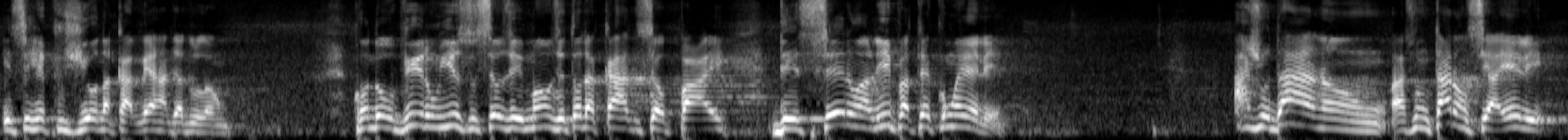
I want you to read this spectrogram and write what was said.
e se refugiou na caverna de Adulão. Quando ouviram isso, seus irmãos e toda a casa do seu pai desceram ali para ter com ele. Ajudaram, ajuntaram-se a ele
